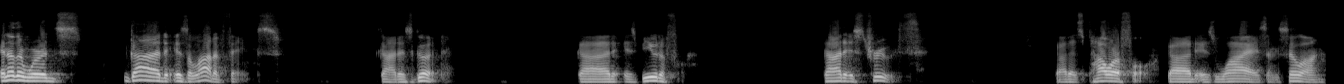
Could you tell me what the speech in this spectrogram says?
In other words, God is a lot of things. God is good. God is beautiful. God is truth. God is powerful. God is wise, and so on.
